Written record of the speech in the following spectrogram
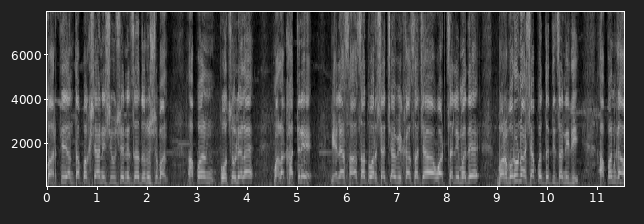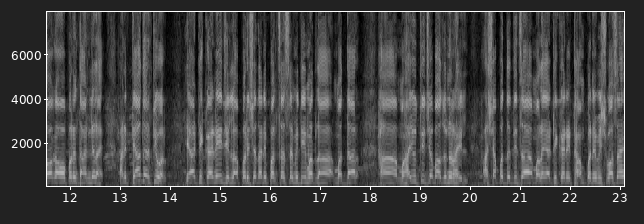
भारतीय जनता पक्ष आणि शिवसेनेचं धनुष्यबाण आपण पोचवलेलं आहे. मला खात्री आहे गेल्या सहा सात वर्षाच्या विकासाच्या वाटचालीमध्ये भरभरून अशा पद्धतीचा निधी आपण गावागावापर्यंत आणलेला आहे. आणि त्या धर्तीवर या ठिकाणी जिल्हा परिषद आणि पंचायत समितीमधला मतदार हा महायुतीच्या बाजूने राहील अशा पद्धतीचा मला या ठिकाणी ठामपणे विश्वास आहे.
